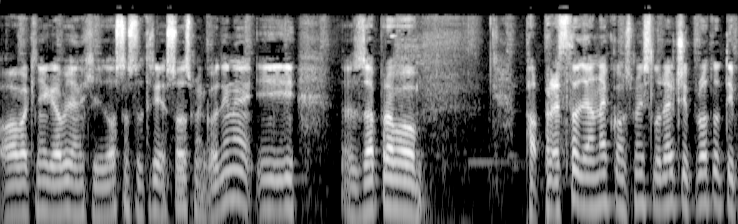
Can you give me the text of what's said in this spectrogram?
ova knjiga je objavljena 1838. godine i zapravo pa predstavlja na nekom smislu reči prototip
